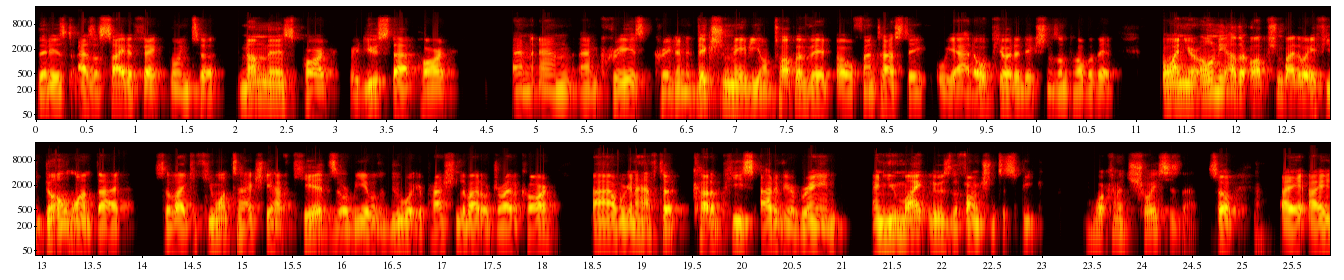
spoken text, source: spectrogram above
that is as a side effect going to numb this part reduce that part and and and create create an addiction maybe on top of it oh fantastic we add opioid addictions on top of it oh and your only other option by the way if you don't want that so like if you want to actually have kids or be able to do what you're passionate about or drive a car uh, we're going to have to cut a piece out of your brain and you might lose the function to speak what kind of choice is that? So I I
